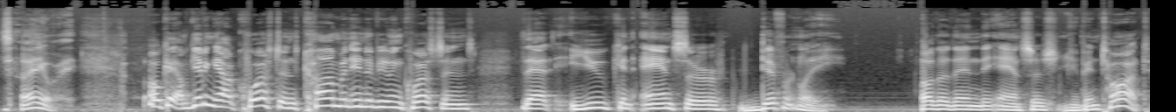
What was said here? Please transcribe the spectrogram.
So anyway, okay, I'm giving out questions, common interviewing questions that you can answer differently, other than the answers you've been taught.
